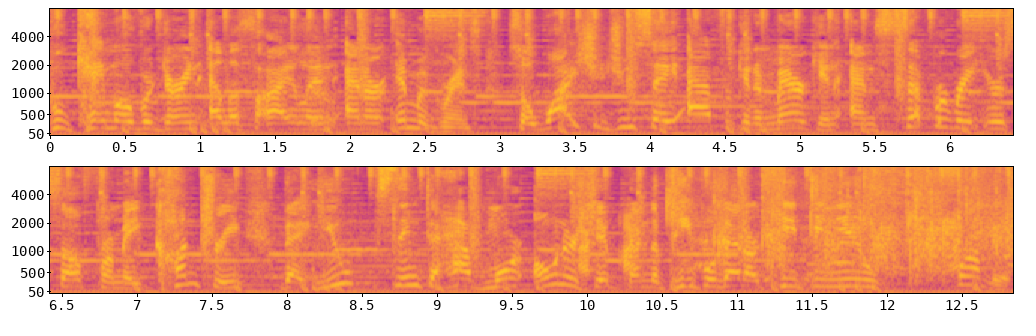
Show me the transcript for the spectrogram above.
who came over during Ellis Island and are immigrants. So why should you say African American and separate yourself from a country that you seem to have more ownership than the people that are keeping you from it?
